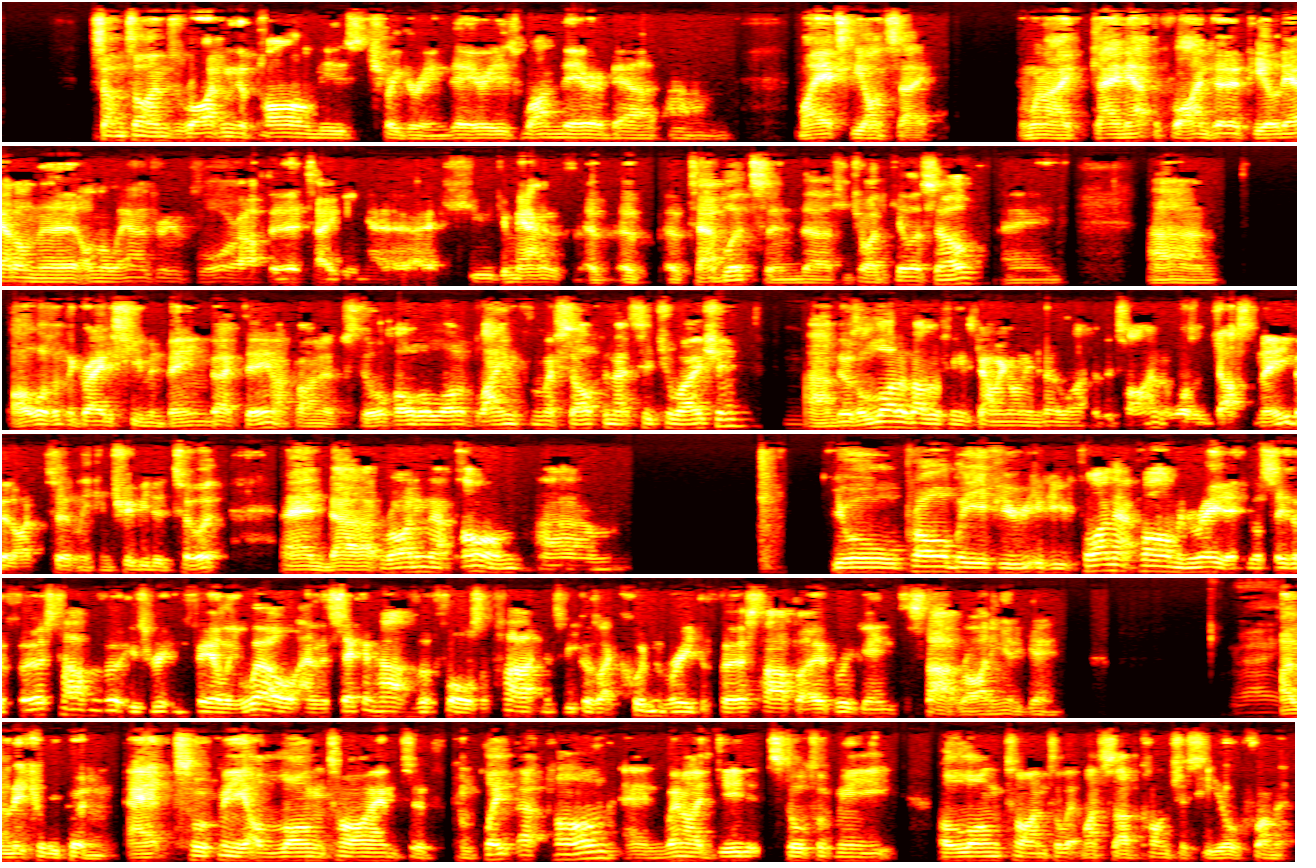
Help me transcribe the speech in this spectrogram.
Sometimes writing the poem is triggering. There is one there about um, my ex-fiance and when I came out to find her peeled out on the on the lounge room floor after taking a, a huge amount of, of, of, of tablets, and uh, she tried to kill herself, and um, I wasn't the greatest human being back then. I kind of still hold a lot of blame for myself in that situation. Um, there was a lot of other things going on in her life at the time. It wasn't just me, but I certainly contributed to it. And uh, writing that poem, um, you'll probably, if you if you find that poem and read it, you'll see the first half of it is written fairly well, and the second half of it falls apart. And it's because I couldn't read the first half over again to start writing it again. Right. I literally couldn't, and it took me a long time to complete that poem. And when I did, it still took me a long time to let my subconscious heal from it.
